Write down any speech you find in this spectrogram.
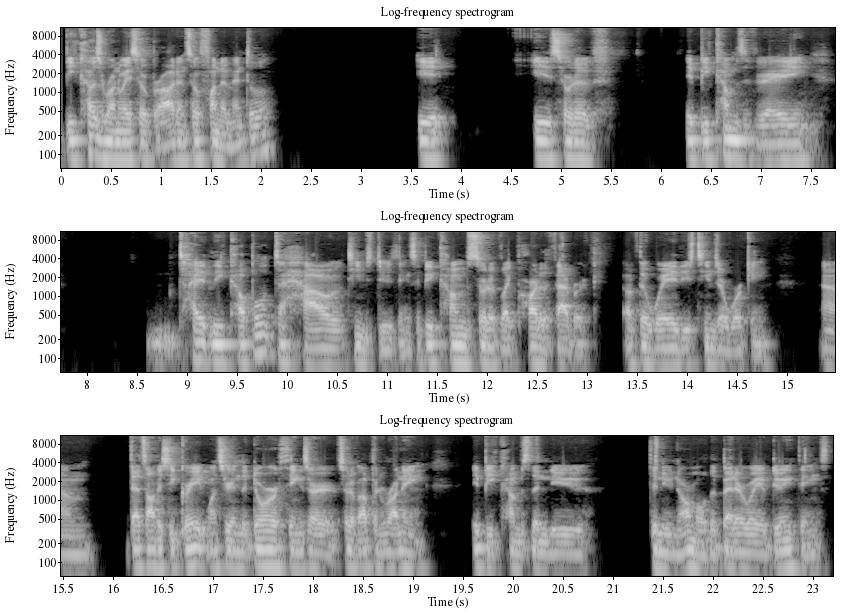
because runway is so broad and so fundamental, it is sort of it becomes very tightly coupled to how teams do things. It becomes sort of like part of the fabric of the way these teams are working. Um, that's obviously great. Once you're in the door, things are sort of up and running. It becomes the new, the new normal, the better way of doing things.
